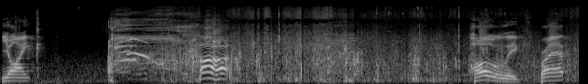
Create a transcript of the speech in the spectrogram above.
Yoink. Holy crap.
